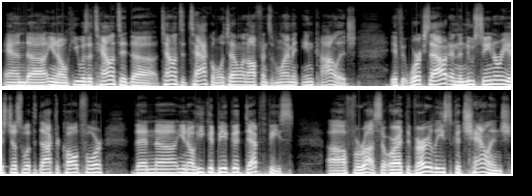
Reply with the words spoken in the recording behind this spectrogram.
and uh, you know he was a talented, uh, talented tackle, a talented offensive lineman in college if it works out and the new scenery is just what the doctor called for, then uh, you know he could be a good depth piece uh, for us, or at the very least could challenge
